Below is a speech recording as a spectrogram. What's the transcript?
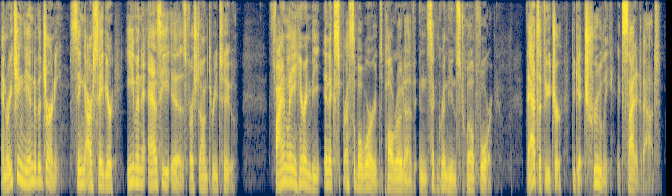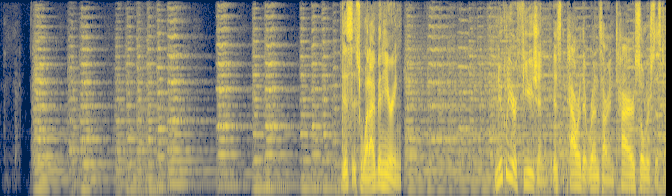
And reaching the end of the journey, seeing our Savior even as he is, 1 John 3 2. finally hearing the inexpressible words Paul wrote of in 2 Corinthians 12 4. That's a future to get truly excited about. This is what I've been hearing. Nuclear fusion is the power that runs our entire solar system.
